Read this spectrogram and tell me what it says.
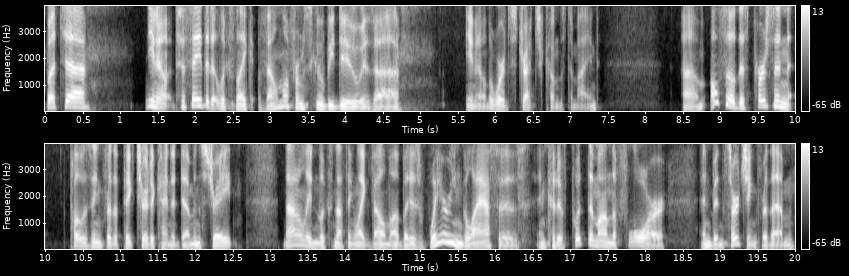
But, uh, you know, to say that it looks like Velma from Scooby Doo is, uh, you know, the word stretch comes to mind. Um, also, this person posing for the picture to kind of demonstrate not only looks nothing like Velma, but is wearing glasses and could have put them on the floor and been searching for them,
